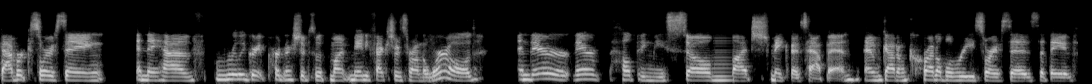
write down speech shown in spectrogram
fabric sourcing. And they have really great partnerships with manufacturers around the world. And they're they're helping me so much make this happen. I've got incredible resources that they've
